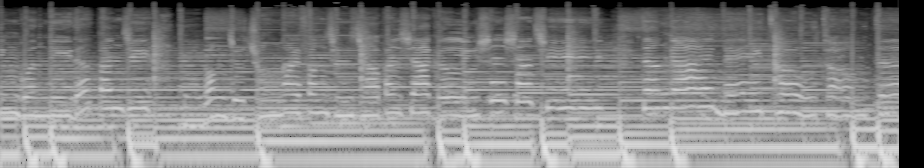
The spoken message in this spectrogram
经过你的班级我望着窗外放晴翘盼下课铃声响起当暧昧偷偷的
